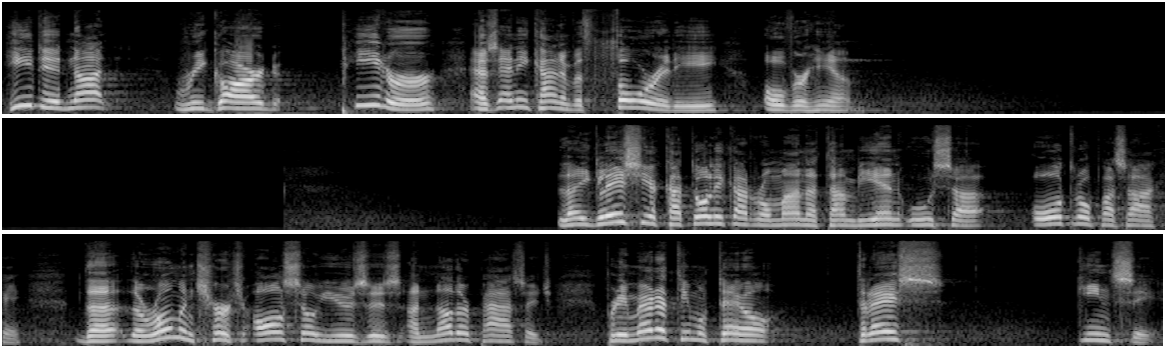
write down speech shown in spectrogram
He did not regard Peter as any kind of authority over him. La Iglesia Católica Romana también usa otro pasaje. The, the Roman Church also uses another passage. 1 Timoteo 3:15.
